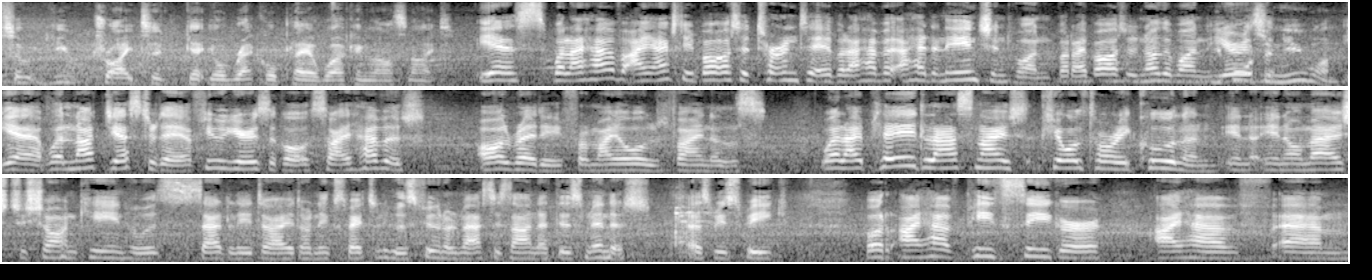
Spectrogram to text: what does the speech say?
So you tried to get your record player working last night? Yes. Well, I have. I actually bought a turntable. I have. A, I had an ancient one, but I bought another one. You years bought a new one? Yeah. Well, not yesterday. A few years ago. So I have it all ready for my old vinyls. Well, I played last night Ceol Tori Coolan in, in homage to Sean Keane, who has sadly died unexpectedly, whose funeral mass is on at this minute as we speak. But I have Pete Seeger, I have um,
